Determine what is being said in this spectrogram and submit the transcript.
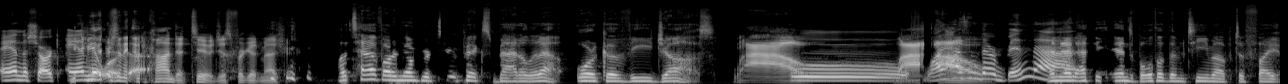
and the shark and Maybe the there's an orca. anaconda too, just for good measure. Let's have our number two picks battle it out. Orca v Jaws. wow. Ooh, why hasn't there been that? And then at the end, both of them team up to fight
